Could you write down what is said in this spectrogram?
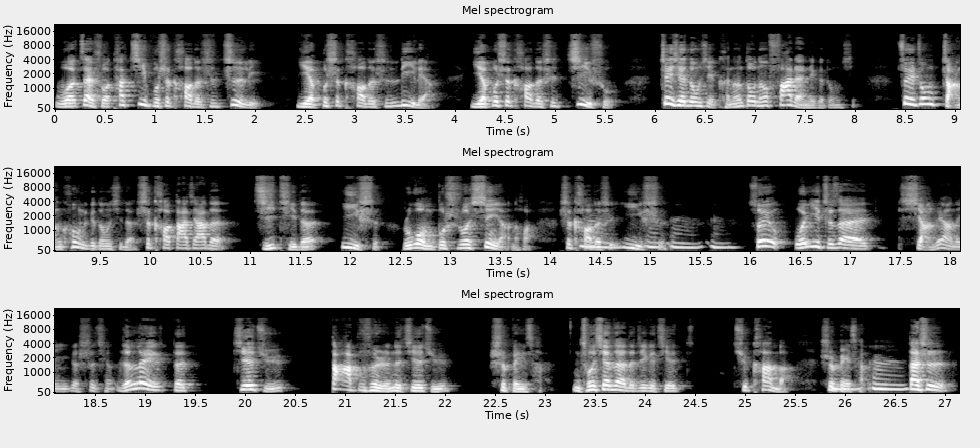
我再说，它既不是靠的是智力，也不是靠的是力量，也不是靠的是技术，这些东西可能都能发展这个东西。最终掌控这个东西的是靠大家的集体的意识。如果我们不是说信仰的话，是靠的是意识。嗯嗯。所以我一直在想这样的一个事情：人类的结局，大部分人的结局是悲惨。你从现在的这个结去看吧，是悲惨。嗯。但是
